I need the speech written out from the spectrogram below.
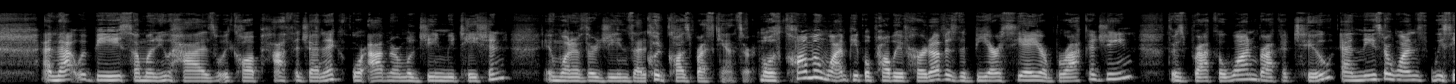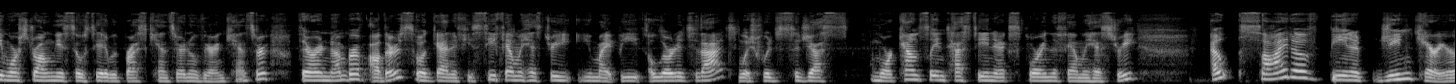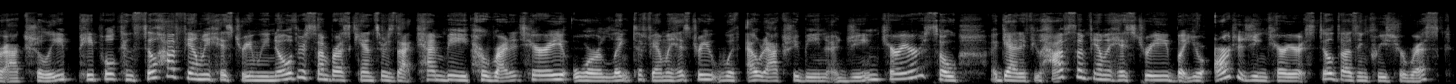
And that would be someone who has what we call a pathogenic or abnormal gene mutation in one of their genes that could cause breast cancer. Most common one people probably have heard of is the BRCA or BRCA gene. There's BRCA1, BRCA2, and these are ones we see more strongly associated with breast cancer and ovarian cancer. There are a number of others. So again, if you see family history, you might be alerted to that, which would would suggest more counseling, testing, and exploring the family history. Outside of being a gene carrier, actually, people can still have family history. And we know there's some breast cancers that can be hereditary or linked to family history without actually being a gene carrier. So, again, if you have some family history, but you aren't a gene carrier, it still does increase your risk.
